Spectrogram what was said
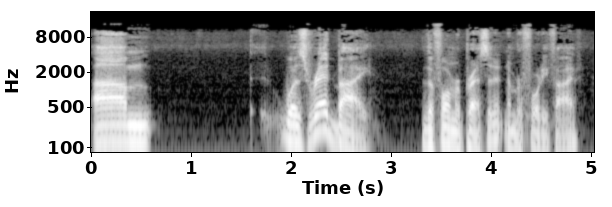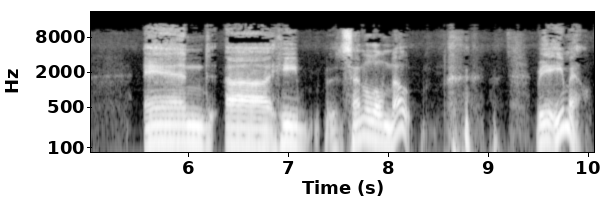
um, was read by the former president, number 45, and uh, he sent a little note via email.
